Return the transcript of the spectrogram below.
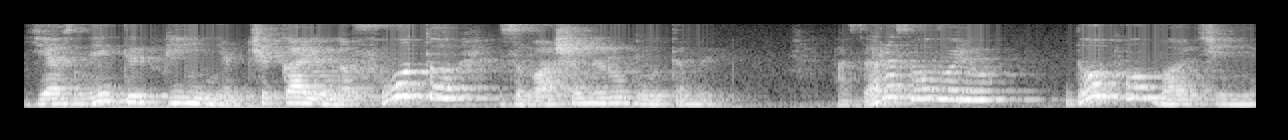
Я з нетерпінням чекаю на фото з вашими роботами. А зараз говорю до побачення.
